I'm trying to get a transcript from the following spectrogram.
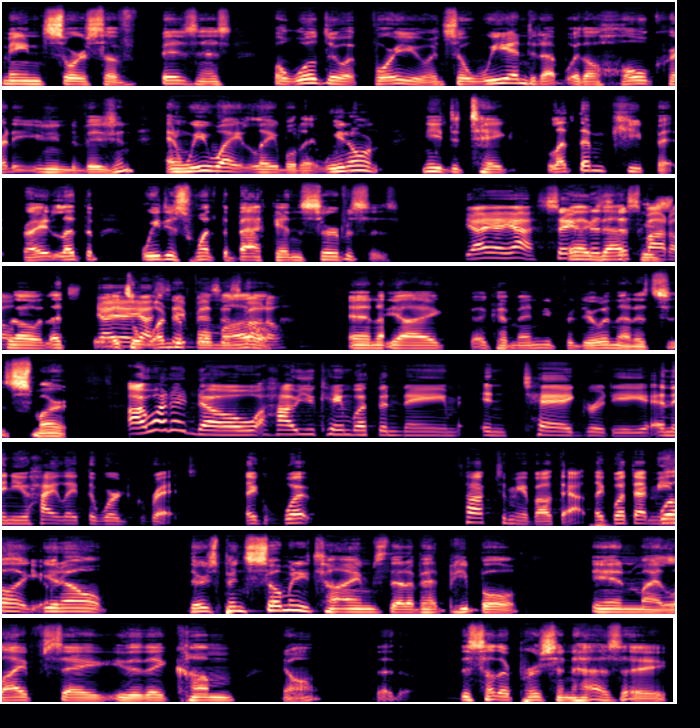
main source of business, but we'll do it for you. And so we ended up with a whole credit union division and we white labeled it. We don't need to take, let them keep it, right? Let them, we just want the back end services. Yeah, yeah, yeah. Yeah, Same business model. So that's, Yeah, yeah, a yeah. Same wonderful business model. model. And uh, yeah, I, I commend you for doing that. It's, it's smart. I want to know how you came with the name integrity and then you highlight the word grit. Like what talk to me about that. Like what that means Well, to you. you know, there's been so many times that I've had people in my life say either they come, you know, th- th- this other person has a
